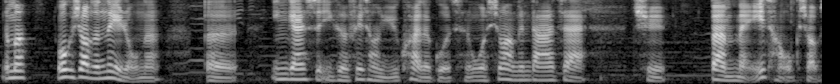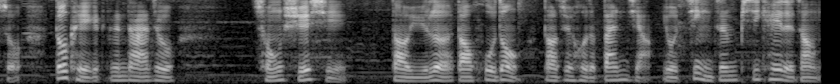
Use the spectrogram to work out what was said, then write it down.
那么，workshop 的内容呢？呃，应该是一个非常愉快的过程。我希望跟大家在去办每一场 workshop 的时候，都可以跟大家就从学习到娱乐到互动到最后的颁奖，有竞争 PK 的这样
